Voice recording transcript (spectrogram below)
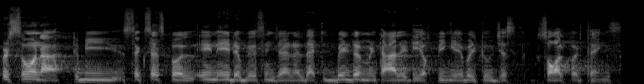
persona to be successful in AWS in general, that builder mentality of being able to just solve for things.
